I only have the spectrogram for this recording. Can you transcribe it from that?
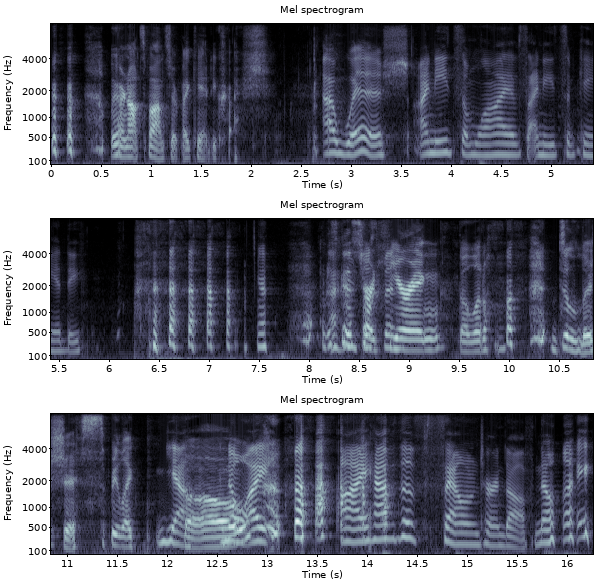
we are not sponsored by Candy Crush. I wish. I need some lives. I need some candy. Gonna start been- hearing the little delicious. Be like, Yeah. No, I I have the sound turned off. No, I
